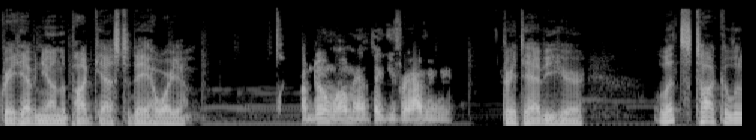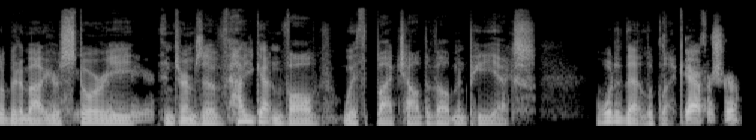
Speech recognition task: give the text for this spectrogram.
great having you on the podcast today. How are you? I'm doing well, man. Thank you for having me. Great to have you here. Let's talk a little bit about your story in terms of how you got involved with Black Child Development PDX. What did that look like? Yeah, for sure.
